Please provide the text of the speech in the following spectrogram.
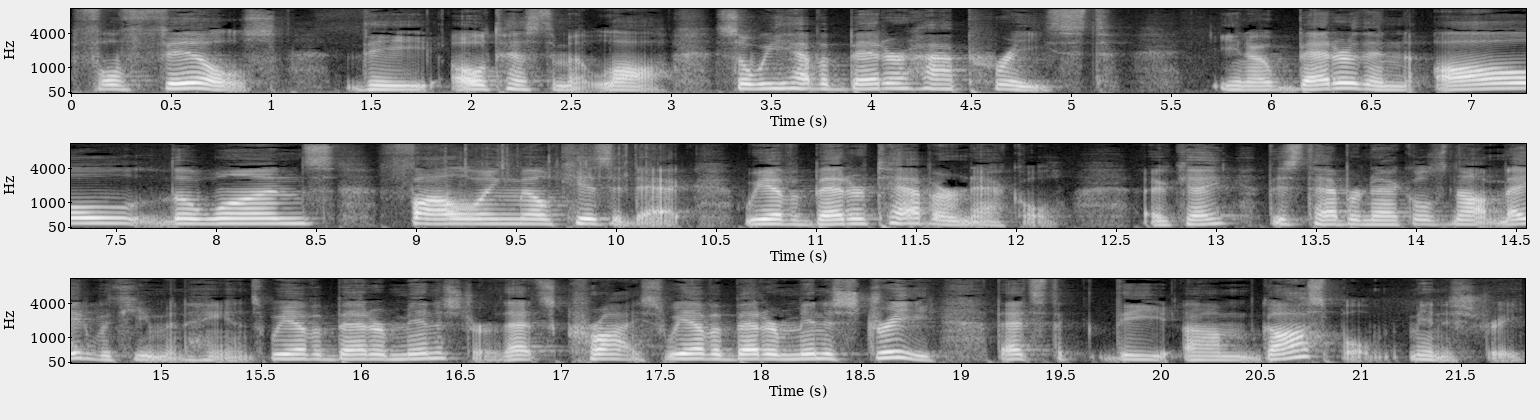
fulfills the Old Testament law. So we have a better high priest you know, better than all the ones following Melchizedek. We have a better tabernacle. Okay? This tabernacle is not made with human hands. We have a better minister. That's Christ. We have a better ministry. That's the, the um, gospel ministry.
